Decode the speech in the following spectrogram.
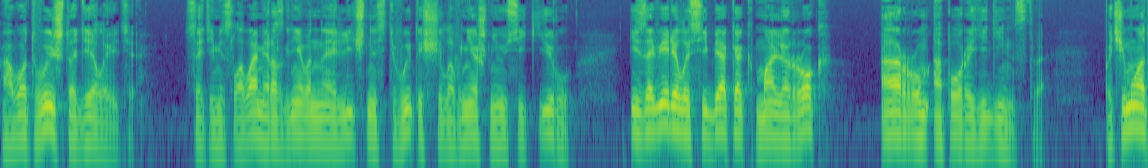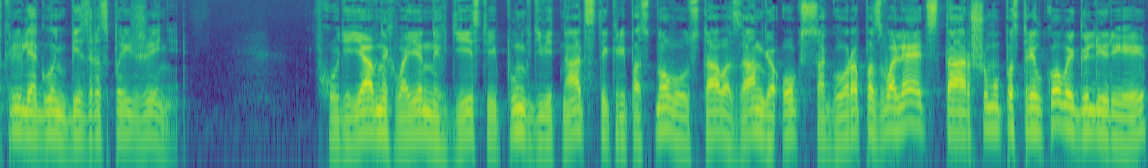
а вот вы что делаете?» С этими словами разгневанная личность вытащила внешнюю секиру и заверила себя как Мальрок, аррум опоры единства. Почему открыли огонь без распоряжения? В ходе явных военных действий пункт 19 крепостного устава Занга Окс-Сагора позволяет старшему по стрелковой галерее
